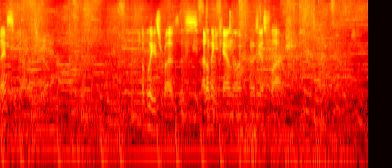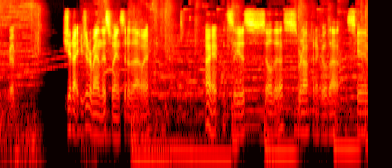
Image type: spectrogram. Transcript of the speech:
Nicely done. Hopefully he survives this. I don't think he can though, unless he has flash. Rip. He should he should have ran this way instead of that way. Alright, let's see, let's sell this. We're not gonna go that this game.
